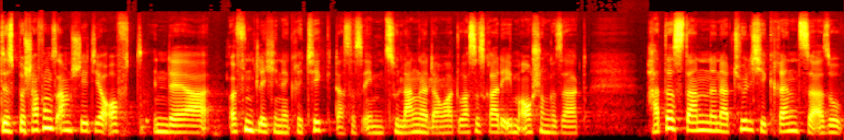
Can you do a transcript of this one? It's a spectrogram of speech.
Das Beschaffungsamt steht ja oft in der öffentlich in der Kritik, dass es eben zu lange dauert. Du hast es gerade eben auch schon gesagt. Hat das dann eine natürliche Grenze? Also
